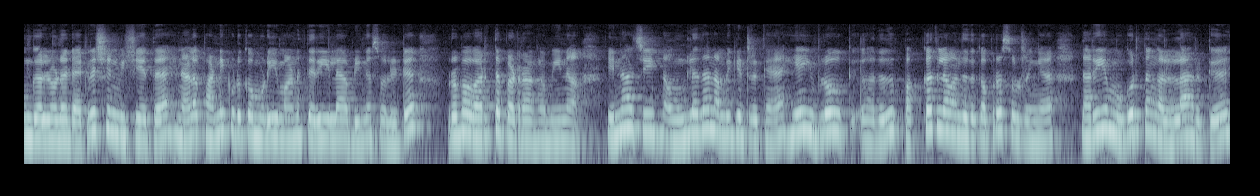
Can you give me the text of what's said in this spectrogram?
உங்களோட டெக்கரேஷன் விஷயத்த என்னால் பண்ணி கொடுக்க முடியுமான்னு தெரியல அப்படின்னு சொல்லிட்டு ரொம்ப வருத்தப்படுறாங்க மீனா. என்னாச்சு? நான் உங்களை தான் நம்பிக்கிட்டு இருக்கேன். ஏன் இவ்வளோ அதாவது பக்கத்தில் வந்ததுக்கப்புறம் சொல்கிறீங்க நிறைய முகூர்த்தங்கள்லாம் இருக்குது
